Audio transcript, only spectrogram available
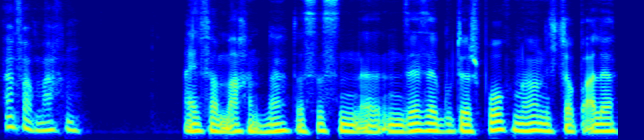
einfach machen einfach machen. Ne? Das ist ein, äh, ein, sehr, sehr guter Spruch. Ne? Und ich glaube, alle,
